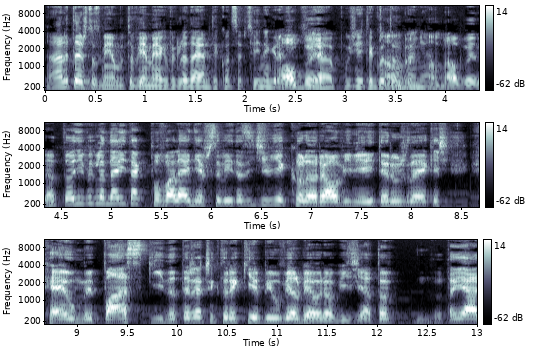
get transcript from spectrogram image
No, ale też to zmienią, bo to wiemy, jak wyglądają te koncepcyjne grafiki, Oby. a później te gotowe, Oby, nie? oby. No to oni wyglądali tak powalenie, wszyscy byli tacy dziwnie kolorowi, mieli te różne jakieś hełmy, paski, no te rzeczy, które Kirby uwielbiał robić, a to, no to ja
